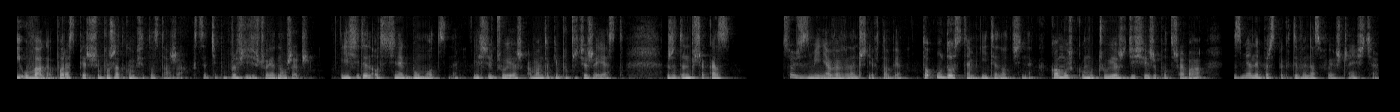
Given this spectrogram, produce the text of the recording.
I uwaga, po raz pierwszy, bo rzadko mi się to zdarza, chcę Cię poprosić jeszcze o jedną rzecz. Jeśli ten odcinek był mocny, jeśli czujesz, a mam takie poczucie, że jest, że ten przekaz coś zmienia wewnętrznie w Tobie, to udostępnij ten odcinek komuś, komu czujesz dzisiaj, że potrzeba zmiany perspektywy na swoje szczęście.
